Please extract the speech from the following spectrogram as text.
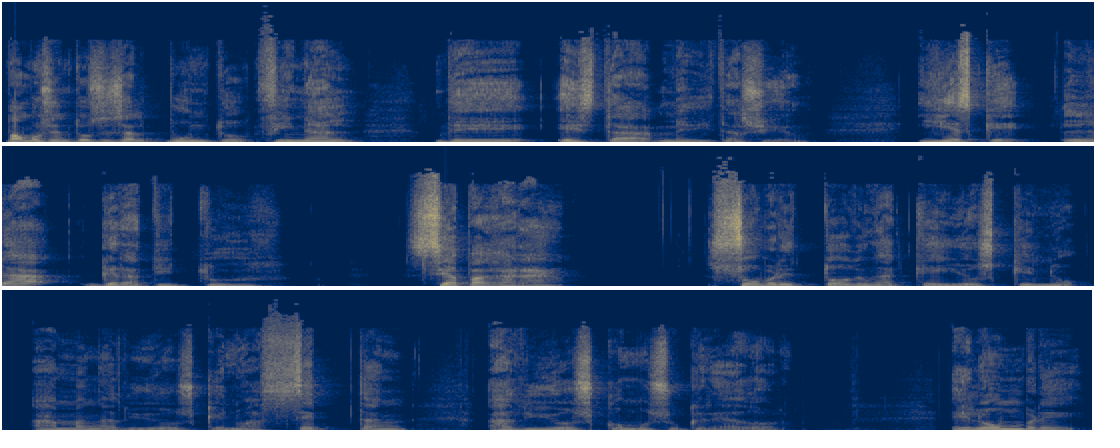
Vamos entonces al punto final de esta meditación. Y es que la gratitud se apagará, sobre todo en aquellos que no aman a Dios, que no aceptan a Dios como su creador. El hombre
